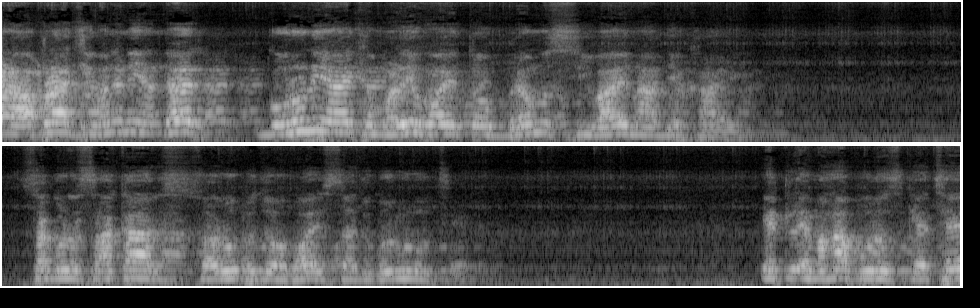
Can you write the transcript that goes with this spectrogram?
પણ આપણા જીવનની અંદર ગુરુની આંખ મળી હોય તો બ્રહ્મ સિવાય ના દેખાય. સગુણ સાકાર સ્વરૂપ જો હોય સદગુરુનું છે. એટલે મહાપુરુષ કે છે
